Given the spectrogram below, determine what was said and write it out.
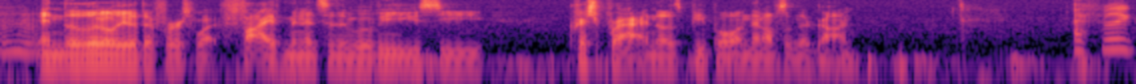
Mhm. And the literally the first what five minutes of the movie, you see Chris Pratt and those people, and then all of a sudden they're gone. I feel like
